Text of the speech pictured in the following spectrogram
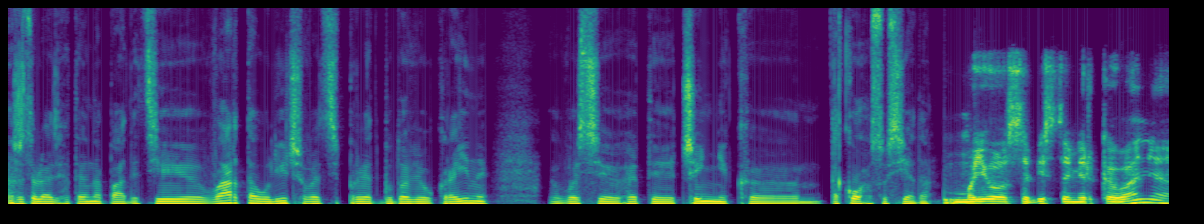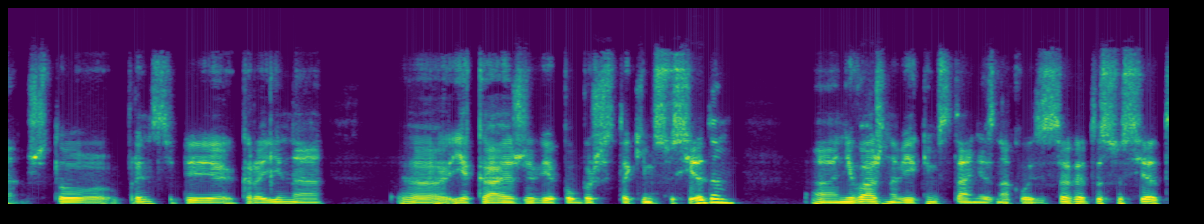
ажыццяўляць гэтыя напады. Ці варта ўлічваць пры адбудове Украіны вось гэты чыннік такога суседа? Маё асабістае меркаванне што прынцыпе краіна якая жыве побач з такім суседам неважно в якім стане знаходзіцца гэта сусед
